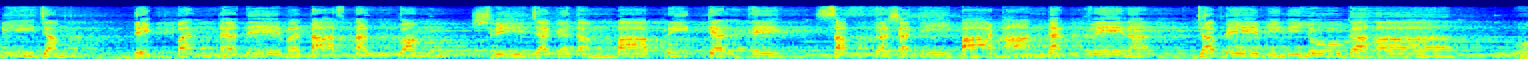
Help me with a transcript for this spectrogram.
बीजम् दिग्बन्धदेवतास्तत्त्वम् श्रीजगदम्बा प्रीत्यर्थे सप्तशती पाठाङ्गत्वेन जपे विनियोगः। ओ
